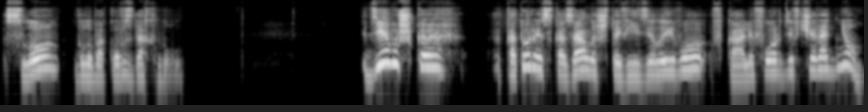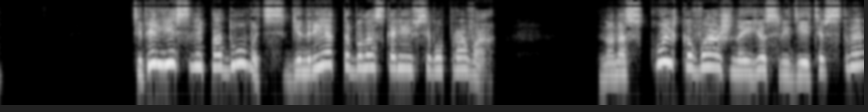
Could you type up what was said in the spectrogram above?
Слон глубоко вздохнул. Девушка, которая сказала, что видела его в Калифорде вчера днем. Теперь, если подумать, Генриетта была, скорее всего, права. Но насколько важно ее свидетельство,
